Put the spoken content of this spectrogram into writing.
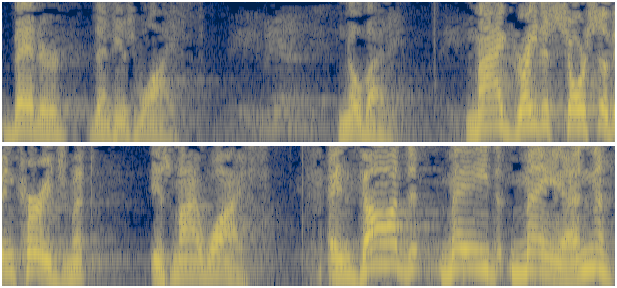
better than his wife. Nobody. My greatest source of encouragement is my wife. And God made man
